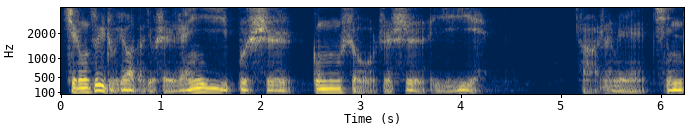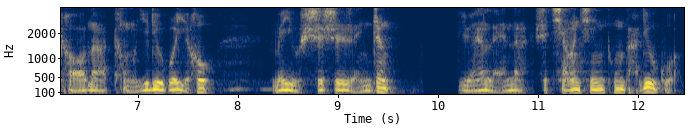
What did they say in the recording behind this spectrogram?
其中最主要的就是仁义不施，攻守之势已也。啊，认为秦朝呢统一六国以后，没有实施仁政，原来呢是强秦攻打六国，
